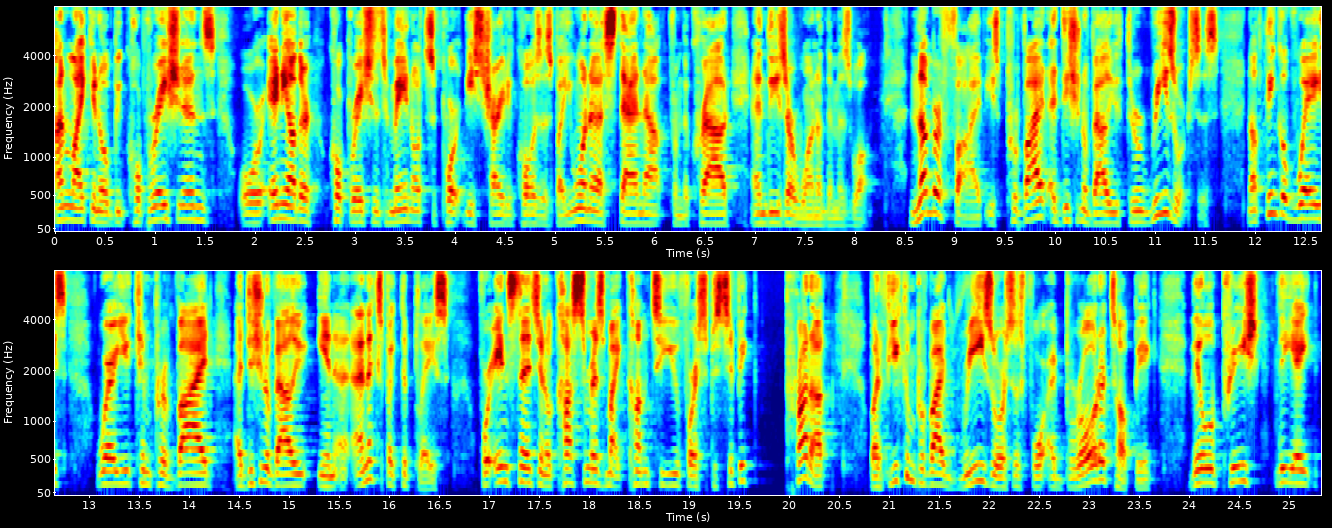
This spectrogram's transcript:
Unlike, you know, big corporations or any other corporations who may not support these charity causes, but you want to stand out from the crowd. And these are one of them as well. Number five is provide additional value through resources. Now think of ways where you can provide additional value in an unexpected place. For instance, you know, customers might come to you for a specific product, but if you can provide resources for a broader topic, they will appreciate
